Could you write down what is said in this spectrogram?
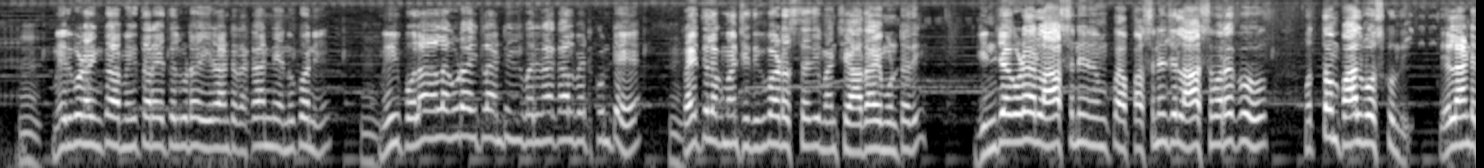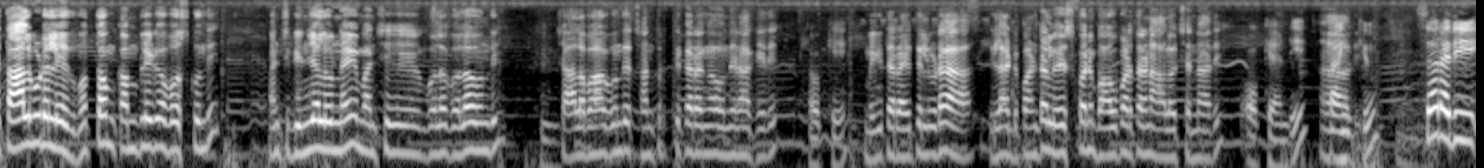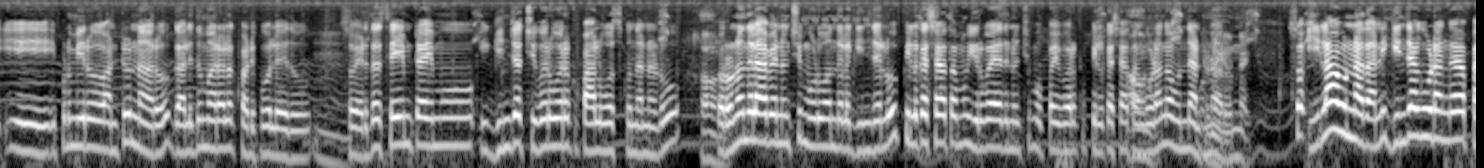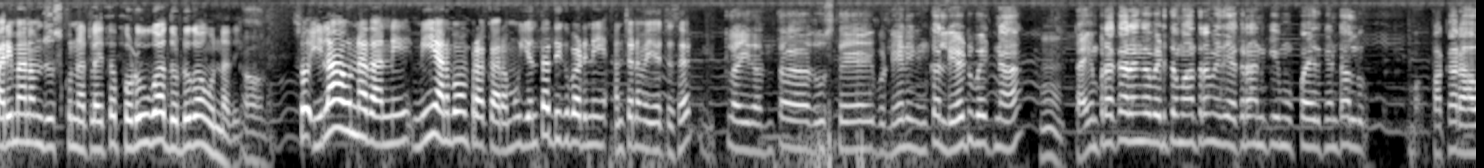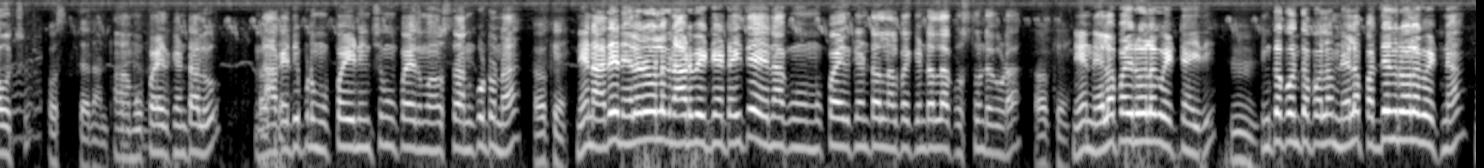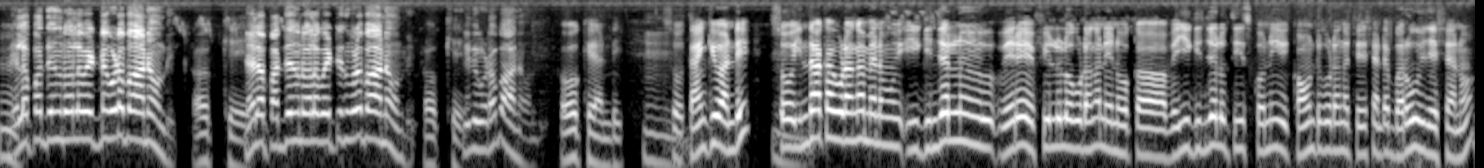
మీరు కూడా ఇంకా మిగతా రైతులు కూడా ఇలాంటి రకాన్ని ఎన్నుకొని. మీ పొలాలలో కూడా ఇట్లాంటి వరి రకాలు పెట్టుకుంటే. రైతులకు మంచి దిగుబడి వస్తుంది మంచి ఆదాయం ఉంటుంది. గింజ కూడా లాస్ట్ ఫస్ట్ నుంచి లాస్ట్ వరకు మొత్తం పాలు పోసుకుంది. ఎలాంటి తాలు కూడా లేదు. మొత్తం కంప్లీట్గా పోసుకుంది. మంచి గింజలు ఉన్నాయి మంచి గొల గొల ఉంది. చాలా బాగుంది సంతృప్తికరంగా ఉంది నాకు ఇది. ఓకే. మిగతా రైతులు కూడా ఇలాంటి పంటలు వేసుకొని బాగుపడతారని ఆలోచన నాది. ఓకే అండి. థ్యాంక్ అది. యూ సార్ అది ఇప్పుడు మీరు అంటున్నారు గలిదుమరాలకు పడిపోలేదు. ఉమ్. So at the same time ఈ గింజ చివరి వరకు పాలు పోసుకుందన్నాడు. అవును. రెండు వందల యాభై నుంచి మూడు వందల గింజలు పిలక శాతము ఇరవై ఐదు నుంచి ముప్పై వరకు పిలక శాతం. కూడా ఉంది అంటున్నారు ఉన్నాయి సో ఇలా ఉన్నదాన్ని గింజ గూడంగా పరిమాణం చూసుకున్నట్లయితే పొడువుగా దొడ్డుగా ఉన్నది. సో ఇలా ఉన్నదాన్ని మీ అనుభవం ప్రకారము ఎంత దిగుబడిని అంచనా వేయొచ్చు సార్? ఇట్లా ఇదంతా చూస్తే ఇప్పుడు నేను ఇంకా లేటు పెట్టినా టైం ప్రకారంగా పెడితే మాత్రం ఇది ఎకరానికి ముప్పై ఐదు క్వింటాలు పక్క రావచ్చు. వస్తుంది ముప్పై ఐదు క్వింటాలు. నాకైతే ఇప్పుడు ముప్పై నుంచి ముప్పై ఐదు వస్తా అనుకుంటున్నా. ఓకే. నేను అదే నెల రోజులకు నాడు పెట్టినట్టయితే నాకు ముప్పై ఐదు క్వింటాలు నలభై క్వింటాల దాకా వస్తుండే కూడా. ఓకే. నేను నెల పది రోజులకు పెట్టినా ఇది. ఇంకా కొంత పొలం నెల పద్దెనిమిది రోజులకు పెట్టినా. నెల పద్దెనిమిది రోజులకు పెట్టినా కూడా బాగానే ఉంది. ఓకే. నెల పద్దెనిమిది రోజులకు పెట్టింది కూడా బాగానే ఉంది. ఓకే. ఇది కూడా బాగానే ఉంది. ఓకే అండి. సో థ్యాంక్ యూ అండి సో మ్మ్. ఇందాక కూడా మనము ఈ గింజలను వేరే ఫీల్డ్లో కూడా నేను ఒక వెయ్యి గింజలు తీసుకొని కౌంట్ కూడా చేసి అంటే బరువు చేశాను.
